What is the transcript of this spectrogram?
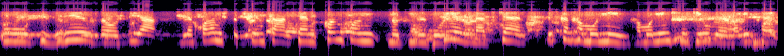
הוא הבהיר והודיע לכל המשתתפים כאן, כן, קודם כל נסביר, נעדכן, יש כאן המונים, המונים שהגיעו וממלאים כעת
